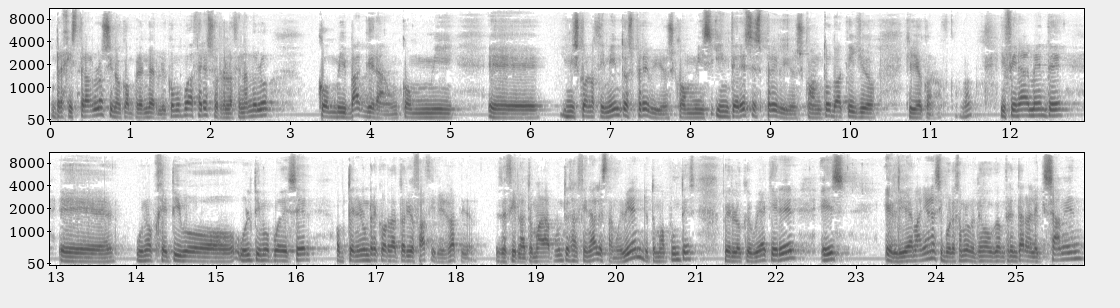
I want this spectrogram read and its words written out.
registrarlo, sino comprenderlo. ¿Y cómo puedo hacer eso? Relacionándolo con mi background, con eh, mis conocimientos previos, con mis intereses previos, con todo aquello que yo conozco. Y finalmente, eh, un objetivo último puede ser obtener un recordatorio fácil y rápido. Es decir, la toma de apuntes al final está muy bien, yo tomo apuntes, pero lo que voy a querer es el día de mañana, si por ejemplo me tengo que enfrentar al examen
